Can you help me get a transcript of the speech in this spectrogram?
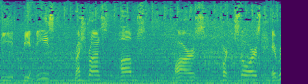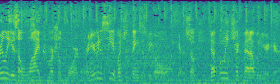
B&Bs, restaurants, pubs, bars, quirky stores. It really is a live commercial corridor and you're gonna see a bunch of things as we go along here. So definitely check that out when you're here.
